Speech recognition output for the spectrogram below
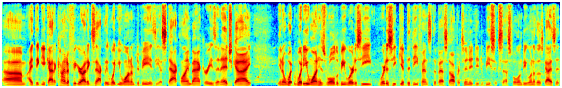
um, I think you got to kind of figure out exactly what you want him to be. Is he a stack linebacker? He's an edge guy. You know what? What do you want his role to be? Where does he Where does he give the defense the best opportunity to be successful and be one of those guys that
